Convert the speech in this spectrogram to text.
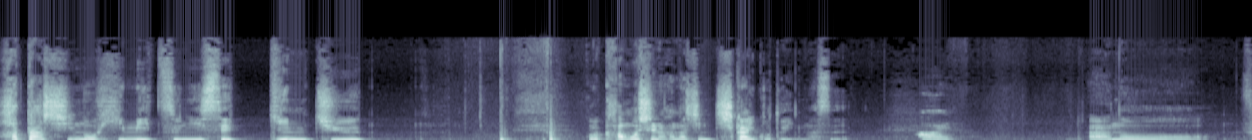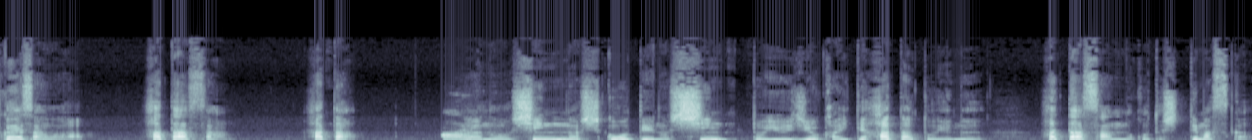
果たしの秘密に接近中。これ、鴨氏の話に近いこと言います。はい。あの、深谷さんは、畑さん、畑、はい。あの、真の始皇帝の真という字を書いて、畑と読む、畑さんのこと知ってますか？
